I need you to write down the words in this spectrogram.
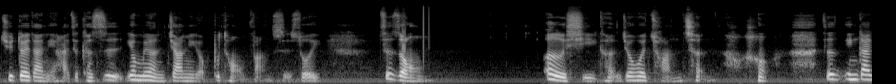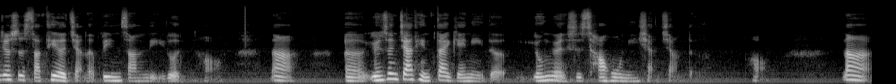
去对待你孩子，可是又没有人教你有不同的方式，所以这种恶习可能就会传承。这应该就是萨提尔讲的冰山理论。哈，那呃，原生家庭带给你的永远是超乎你想象的。那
